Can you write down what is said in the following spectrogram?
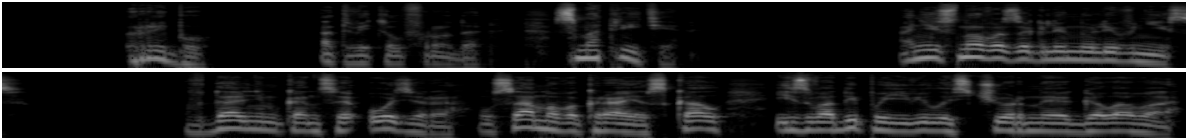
— Рыбу, — ответил Фродо. — Смотрите. Они снова заглянули вниз. В дальнем конце озера, у самого края скал, из воды появилась черная голова.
